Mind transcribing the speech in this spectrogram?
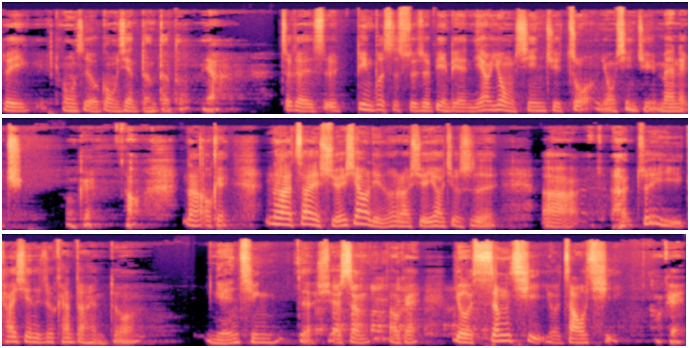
对公司有贡献，等等等呀，这个是并不是随随便便，你要用心去做，用心去 manage。OK。好，那 OK，那在学校里头呢，学校就是啊，很、最开心的就看到很多年轻的学生，OK，有生气，有朝气，OK，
